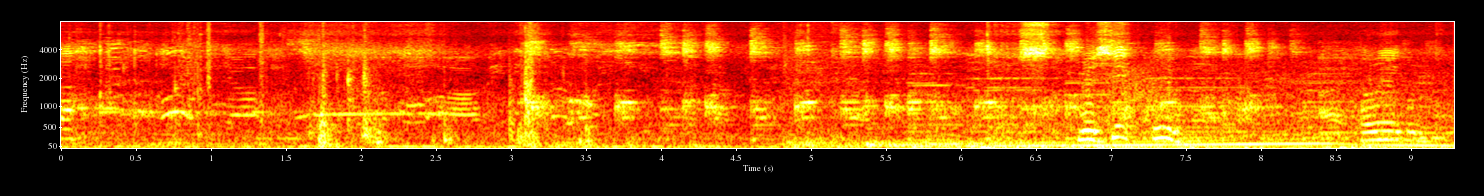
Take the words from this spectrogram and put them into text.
吧。没，嗯，还没有。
